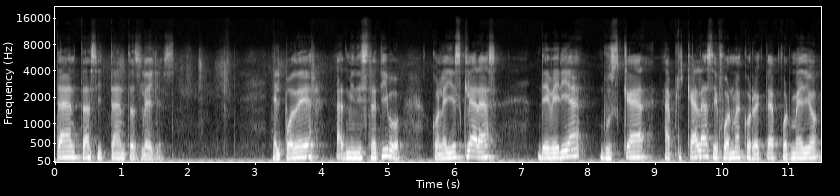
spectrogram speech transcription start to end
tantas y tantas leyes. El poder administrativo, con leyes claras, debería buscar aplicarlas de forma correcta por medio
